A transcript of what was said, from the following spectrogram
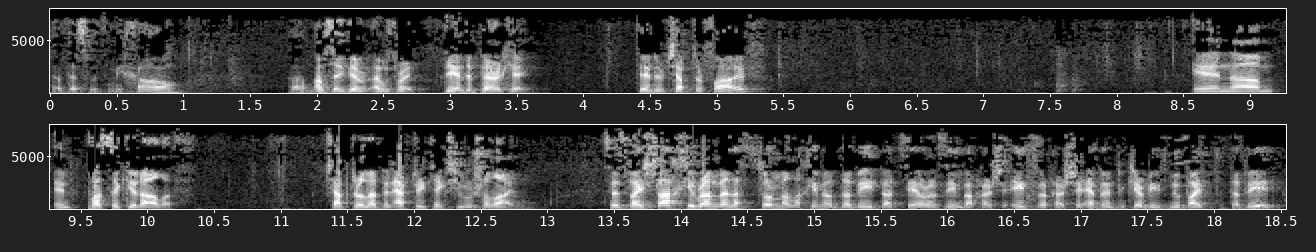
No, that's with Michal. Um, I'm sorry, I was right. The end of Perek The end of chapter 5. In, um, in Pasuk Yud Aleph. Chapter 11, after he takes Yerushalayim. Says, Vaishlach Hiram melech tzor malachim el David, vatzei arazim, v'achar she'etz, v'achar she'evan, v'kir v'yivnu Beit David.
